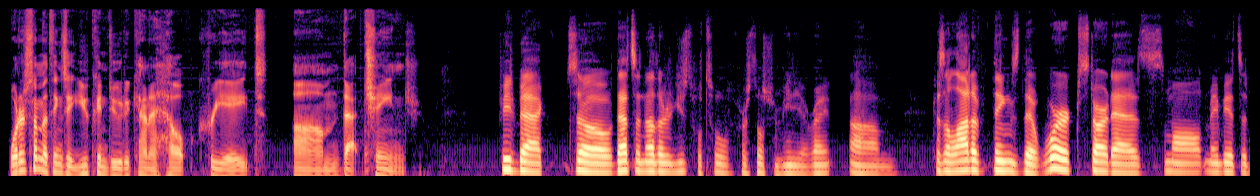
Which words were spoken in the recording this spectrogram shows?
What are some of the things that you can do to kind of help create um, that change? Feedback. So that's another useful tool for social media, right? Because a lot of things that work start as small. Maybe it's a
